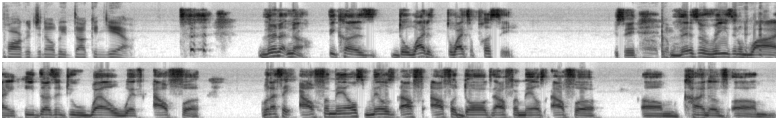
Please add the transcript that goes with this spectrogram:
Parker, Ginobili, Duncan. Yeah, They're not no because Dwight is Dwight's a pussy. You see, Oh, there's a reason why he doesn't do well with alpha. When I say alpha males, males, alpha, alpha dogs, alpha males, alpha um, kind of um,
